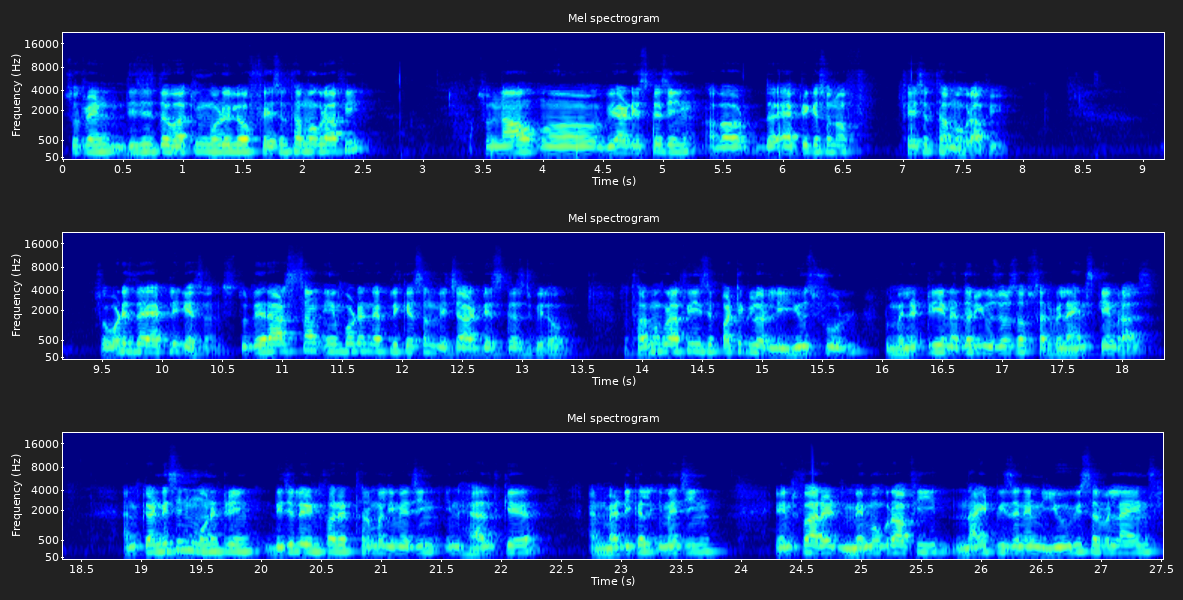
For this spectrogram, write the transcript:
So friend this is the working model of facial thermography. So now uh, we are discussing about the application of facial thermography so what is the applications? So there are some important applications which are discussed below. So thermography is particularly useful to military and other users of surveillance cameras and condition monitoring, digital infrared thermal imaging in healthcare and medical imaging, infrared mammography, night vision and UV surveillance,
